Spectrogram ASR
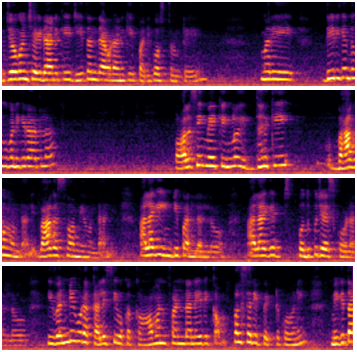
ఉద్యోగం చేయడానికి జీతం తేవడానికి పనికి వస్తుంటే మరి దీనికి ఎందుకు పనికి రావట్లా పాలసీ మేకింగ్లో ఇద్దరికీ భాగం ఉండాలి భాగస్వామ్యం ఉండాలి. అలాగే ఇంటి పనులలో అలాగే పొదుపు చేసుకోవడంలో ఇవన్నీ కూడా కలిసి ఒక కామన్ ఫండ్ అనేది కంపల్సరీ పెట్టుకొని మిగతా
